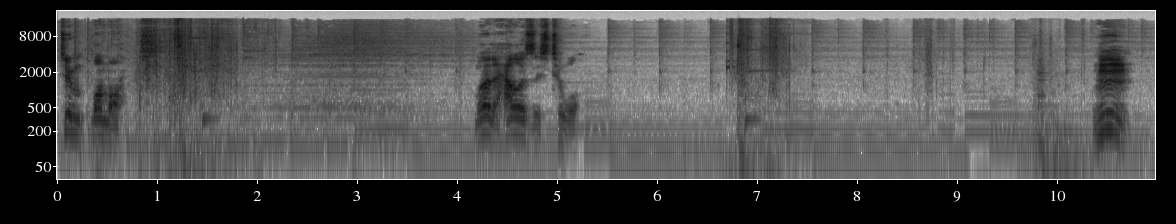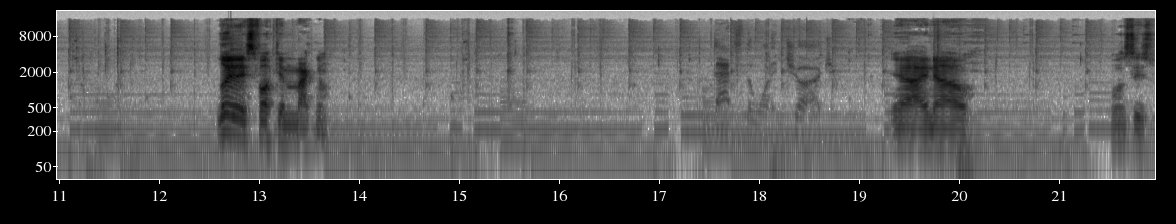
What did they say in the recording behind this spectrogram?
Two, one more. Where the hell is this tool? Hmm. Look at this fucking magnum. Yeah, I know. What's his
